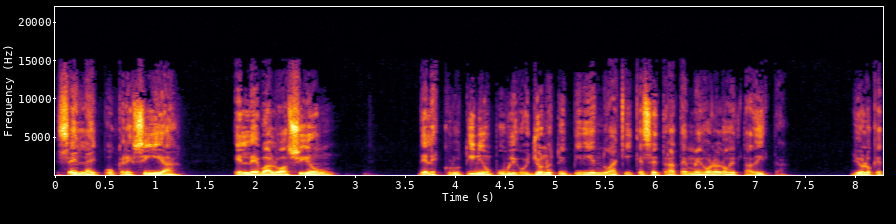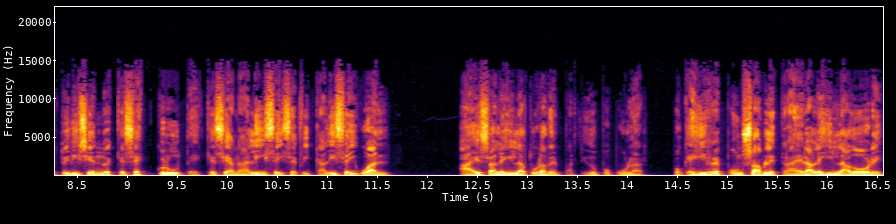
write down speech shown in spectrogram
Esa es la hipocresía en la evaluación del escrutinio público. Yo no estoy pidiendo aquí que se traten mejor a los estadistas. Yo lo que estoy diciendo es que se escrute, que se analice y se fiscalice igual a esa legislatura del Partido Popular. Porque es irresponsable traer a legisladores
